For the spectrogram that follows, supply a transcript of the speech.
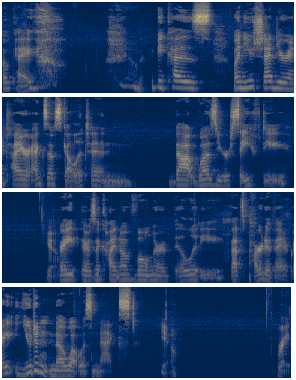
okay Yeah. because when you shed your entire exoskeleton that was your safety Yeah. right there's a kind of vulnerability that's part of it right you didn't know what was next Yeah. Right.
